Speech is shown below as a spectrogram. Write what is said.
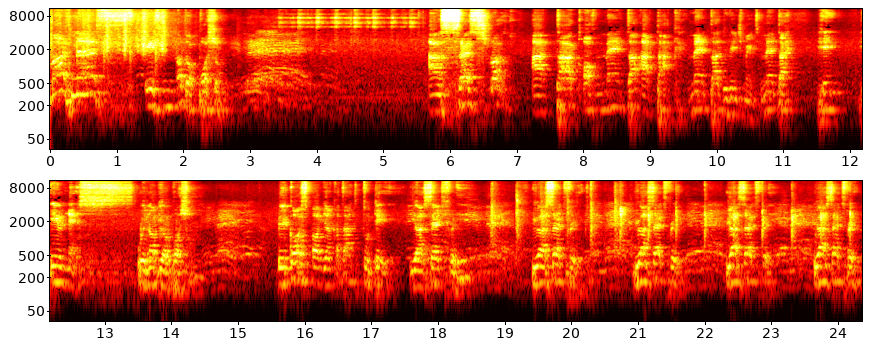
Madness is not a portion. Ancestral attack of mental attack, mental derangement, mental illness will not be your portion. Because of your encounter today, you are set free. You are set free. You are set free. You are set free. You are set free.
